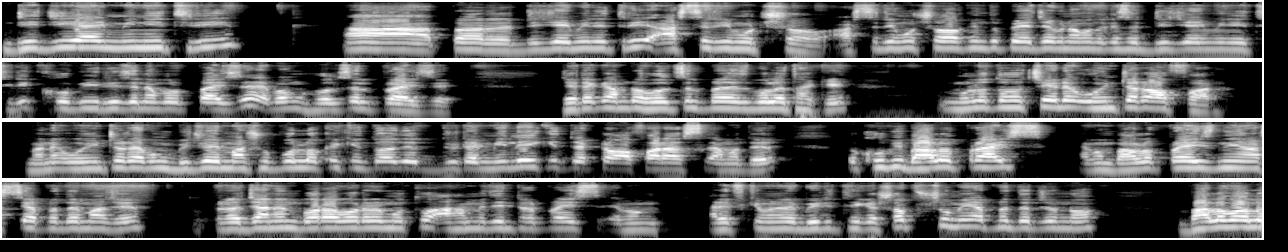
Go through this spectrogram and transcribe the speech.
ডিজিআই মিনি থ্রি আপনার DJI mini three RC remote সহ। আরসি রিমোট সহ কিন্তু পেয়ে যাবেন আমাদের কাছে ডিজিআই মিনি থ্রি খুবই রিজনেবল প্রাইসে এবং হোলসেল প্রাইসে যেটাকে আমরা হোলসেল প্রাইস বলে থাকি, মূলত হচ্ছে এটা উইন্টার অফার মানে উইন্টার এবং বিজয় মাস উপলক্ষে কিন্তু দুইটা মিলেই কিন্তু একটা অফার আসছে আমাদের। তো খুবই ভালো প্রাইস এবং ভালো প্রাইস নিয়ে আসছে আপনাদের মাঝে। আপনারা জানেন বরাবরের মতো আহমেদ এন্টারপ্রাইজ এবং আরিফ ক্যামেরার বিডি থেকে সবসময় আপনাদের জন্য ভালো ভালো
